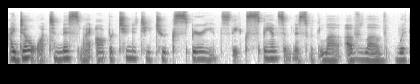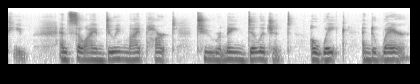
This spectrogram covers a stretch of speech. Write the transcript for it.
I don't want to miss my opportunity to experience the expansiveness with love, of love with you. And so I am doing my part to remain diligent, awake, and aware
